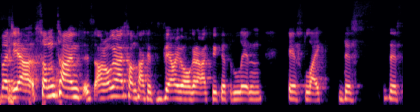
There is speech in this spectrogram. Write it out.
but yeah sometimes it's unorganized sometimes it's very organized because lynn is like this this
